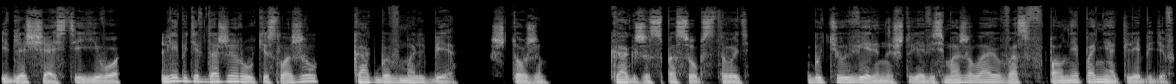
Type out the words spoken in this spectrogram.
и для счастья его, Лебедев даже руки сложил, как бы в мольбе. Что же, как же способствовать? Будьте уверены, что я весьма желаю вас вполне понять, Лебедев.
